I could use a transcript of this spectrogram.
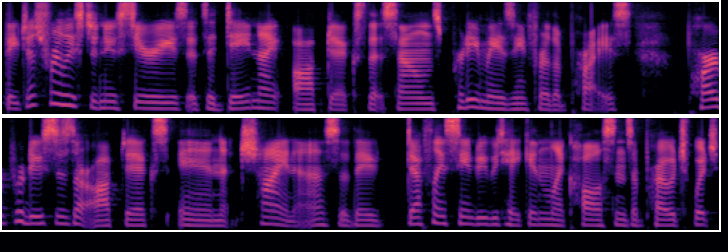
They just released a new series. It's a day night optics that sounds pretty amazing for the price. Pard produces their optics in China, so they definitely seem to be taking like Holosun's approach, which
